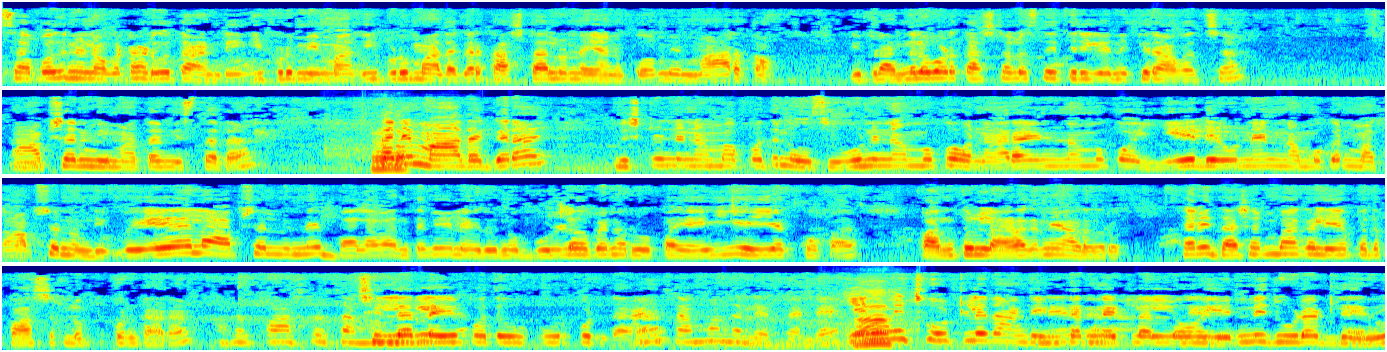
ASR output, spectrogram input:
సపోజ్ నేను ఒకటి అడుగుతా అండి. ఇప్పుడు మీ మా- ఇప్పుడు మా దగ్గర కష్టాలు ఉన్నాయి అనుకో మేము మారతాం. ఇప్పుడు అందులో కూడా కష్టాలు వస్తే తిరిగి ఎన్నికి రావచ్చా? ఆప్షన్ మీ మతం ఇస్తుందా కానీ మా దగ్గర కృష్ణుడిని నమ్మకపోతే నువ్వు శివుని నమ్ముకో నారాయణ నమ్ముకో ఏ దేవుడిని నమ్ముకొని మాకు ఆప్షన్ ఉంది. వేల ఆప్షన్లు ఉన్నాయి బలవంతమే లేదు. నువ్వు గుళ్ళో పోయిన రూపాయి అయ్యి వేయకపో పంతులు అడగనే అడగరు. కానీ దశంభాగాలు లేకపోతే పాస్టర్లు ఒప్పుకుంటారా? చిల్లర్లు అయిపోతే ఊరుకుంటారా? సంబంధం లేదండి. ఎన్ని చూడలేదు అంటే ఇంటర్నెట్లలో ఎన్ని చూడట్లేదు.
